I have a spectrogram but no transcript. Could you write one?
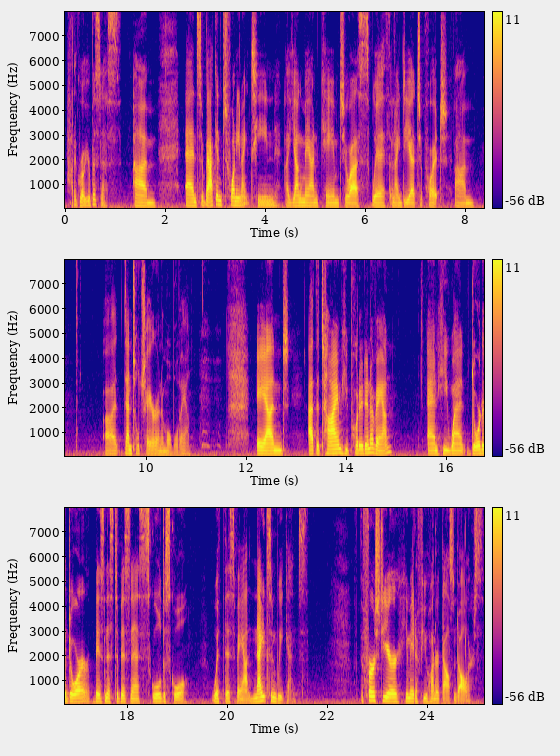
how to grow your business. Um, and so back in 2019, a young man came to us with an idea to put um, a dental chair in a mobile van. And at the time, he put it in a van and he went door to door, business to business, school to school with this van, nights and weekends. The first year, he made a few hundred thousand dollars.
